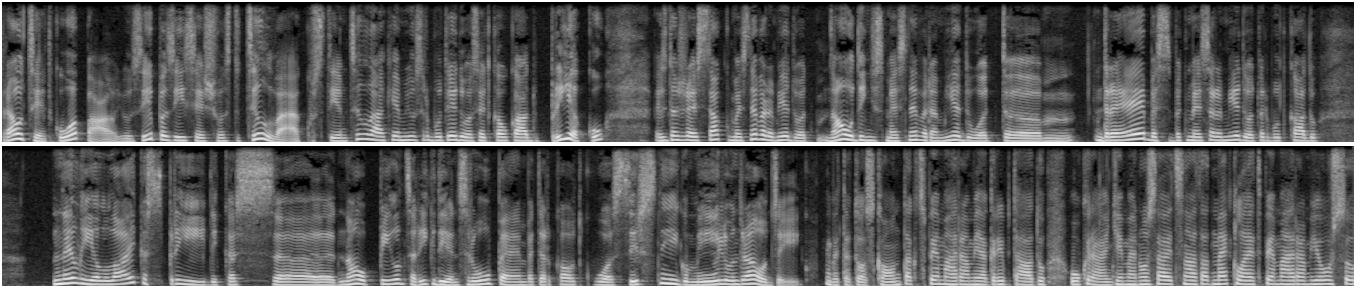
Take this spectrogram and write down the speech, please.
brauciet kopā, jūs iepazīsiet šos cilvēkus. Tiem cilvēkiem jūs varbūt iedosiet kaut kādu prieku. Es dažreiz saku, mēs nevaram iedot naudiņas, mēs nevaram iedot um, drēbes, bet mēs varam iedot varbūt kādu nelielu laika sprīdi, kas uh, nav pilns ar ikdienas rūpēm, bet ar kaut ko sirsnīgu, mīļu un draudzīgu. Bet tos kontaktus, piemēram, ja grib tādu ukrāņu ģimeni uzaicināt, tad meklēt, piemēram, jūsu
